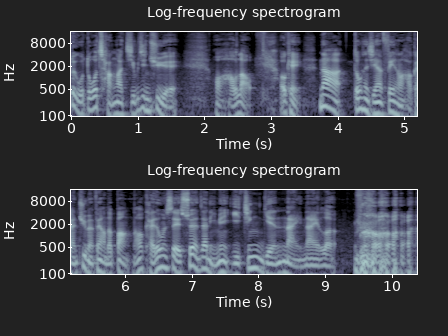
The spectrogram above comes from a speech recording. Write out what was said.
队伍多长啊，挤不进去耶，哇，好老。OK，那《东城奇案》非常的好看，剧本非常的棒。然后凯特温斯莱虽然在里面已经演奶奶了，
